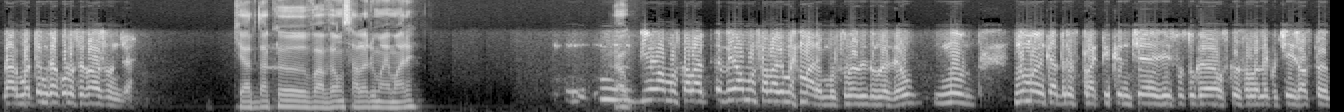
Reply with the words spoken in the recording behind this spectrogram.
dar mă tem că acolo se va ajunge. Chiar dacă va avea un salariu mai mare? Eu am, un salariu, eu am un salariu mai mare, mulțumesc lui Dumnezeu. Nu, nu mă încadrez practic în ce ai spus tu că au scos salariile cu 5%,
